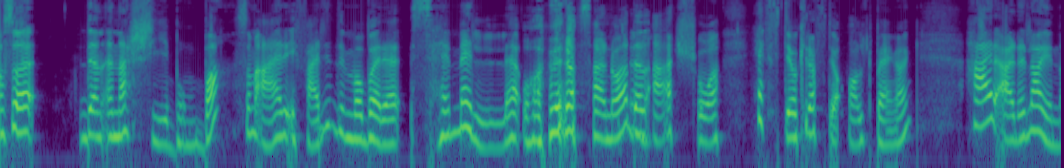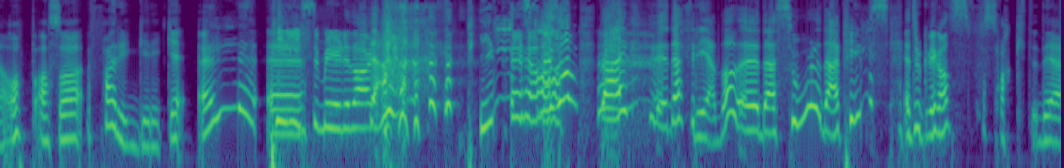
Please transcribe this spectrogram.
Altså, den energibomba som er i ferd med å bare smelle over oss her nå, den er så heftig og kraftig og alt på en gang. Her er det lina opp altså fargerike øl. eh, Pils blir det i dag. pils, liksom! Det er, det er fredag, det er sol, det er pils. Jeg tror ikke vi kan få sagt det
